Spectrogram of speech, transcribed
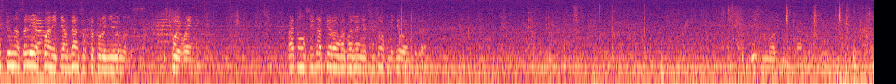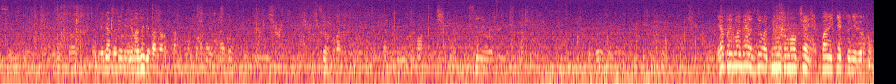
Месте у нас аллея памяти афганцев, которые не вернулись из той войны. Поэтому всегда первое возложение цветов мы делаем сюда. Ребята, переложите, пожалуйста. там на огонь. Все, хватит. Я предлагаю сделать минуту молчания в память тех, кто не вернул.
